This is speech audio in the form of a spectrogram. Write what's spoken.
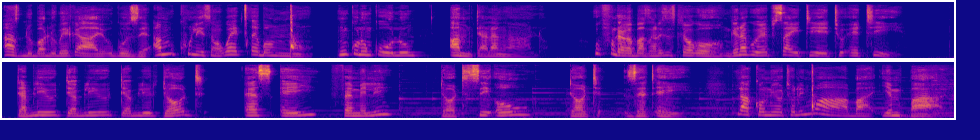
azilubalubekayo ukuze amkhulise ngokwecebo ngqo uNkulunkulu amdala ngalo. Ukufunda kabanzi ngalesi sihloko ngena kuwebsite yethu ethi www.safamily.co.za la khona uyothola inqwaba yemibhalo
